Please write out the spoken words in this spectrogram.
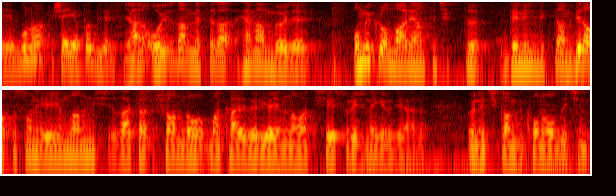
E, bunu şey yapabiliriz. Yani o yüzden mesela hemen böyle omikron varyantı çıktı denildikten bir hafta sonra yayınlanmış zaten şu anda o makaleleri yayınlamak şey sürecine girdi yani. Öne çıkan bir konu olduğu için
